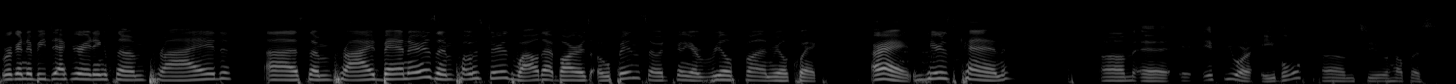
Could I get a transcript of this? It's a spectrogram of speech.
We're going to be decorating some pride uh, some pride banners and posters while that bar is open, so it's going to get real fun real quick. All right, here's Ken. Um, uh, if you are able um, to help us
